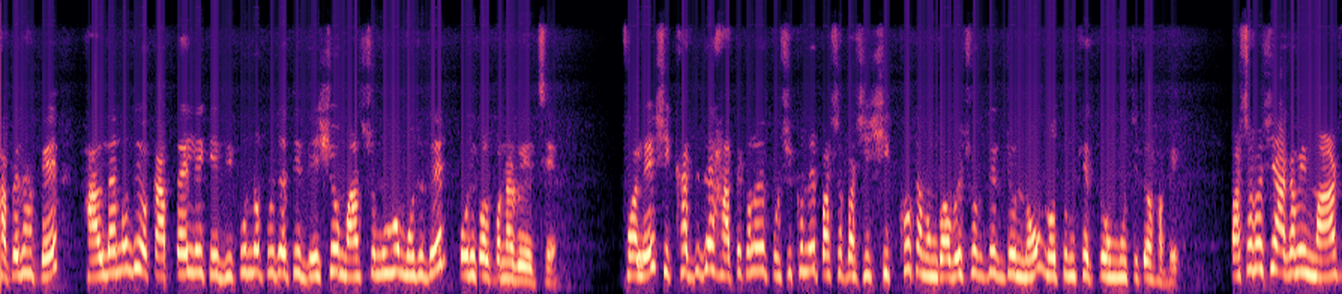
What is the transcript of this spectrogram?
ধাপে ধাপে হালদা নদী ও কাপ্তাই লেকে বিপন্ন প্রজাতির দেশীয় মাছসমূহ মজুদের পরিকল্পনা রয়েছে। ফলে শিক্ষার্থীদের হাতে কলমে প্রশিক্ষণের পাশাপাশি শিক্ষক এবং গবেষকদের জন্য নতুন ক্ষেত্র উন্মোচিত হবে। পাশাপাশি আগামী মার্চ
